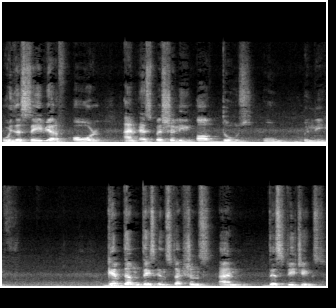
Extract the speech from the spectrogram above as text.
who is the Savior of all and especially of those who believe. Give them these instructions and these teachings.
